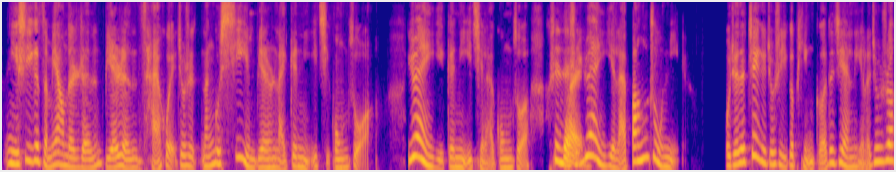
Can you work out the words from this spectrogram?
你是一个怎么样的人，别人才会就是能够吸引别人来跟你一起工作，愿意跟你一起来工作，甚至是愿意来帮助你。我觉得这个就是一个品格的建立了，就是说，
